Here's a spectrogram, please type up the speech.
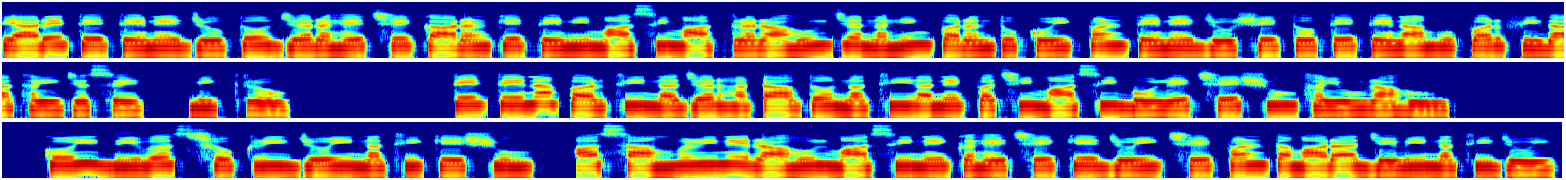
ત્યારે તે તેને જોતો જ રહે છે કારણ કે તેની માસી માત્ર રાહુલ જ નહીં, પરંતુ કોઈ પણ તેને જોશે તો તે તેના ઉપર ફિદા થઈ જશે. મિત્રો, તે તેના પરથી નજર હટાવતો નથી અને પછી માસી બોલે છે, શું થયું રાહુલ? કોઈ દિવસ છોકરી જોઈ નથી કે શું? આ સાંભળીને રાહુલ માસીને કહે છે કે જોઈ છે, પણ તમારા જેવી નથી જોઈ.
